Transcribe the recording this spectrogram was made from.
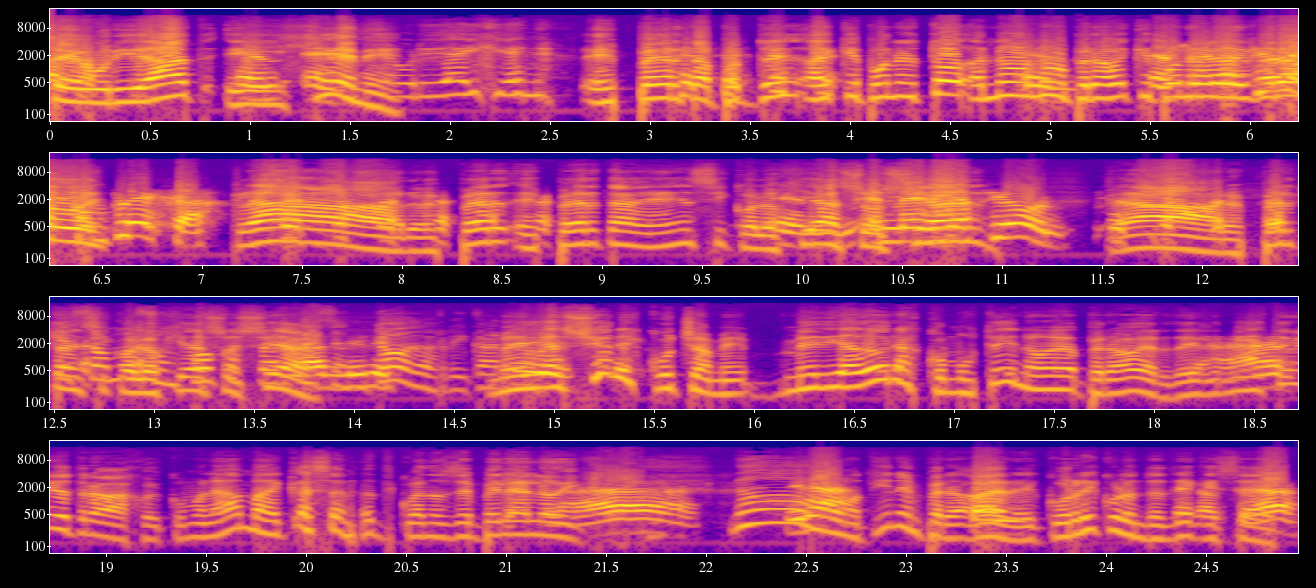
seguridad e En- en higiene, Seguridad e higiene. experta, hay que poner todo, no, no, pero hay que ponerle el grado de, complejas. claro, exper- experta en psicología en, en social, mediación. claro, experta en psicología social. en. Mediación, escúchame, mediadoras como usted no, pero a ver, del Claro. Ministerio de Trabajo y como la ama de casa no- cuando se pelean lo dijo. Ah, No, Mirá, tienen, pero a ver, el currículum tendría que ser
